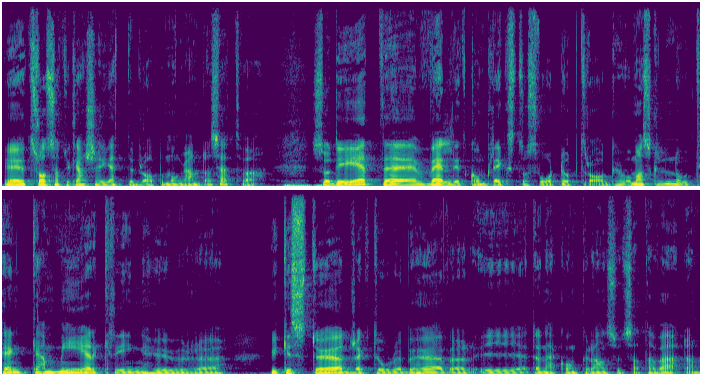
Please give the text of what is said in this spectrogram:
Eh, trots att du kanske är jättebra på många andra sätt. Va? Så det är ett eh, väldigt komplext och svårt uppdrag. Och man skulle nog tänka mer kring hur, eh, vilket stöd rektorer behöver i den här konkurrensutsatta världen.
